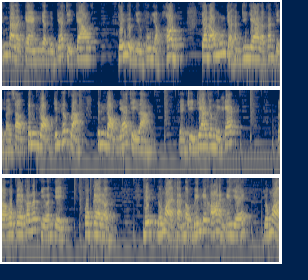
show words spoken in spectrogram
chúng ta lại càng nhận được giá trị cao, kiếm được nhiều thu nhập hơn. Do đó muốn trở thành chuyên gia là các anh chị phải sao? Tinh gọn kiến thức lại, tinh gọn giá trị lại để truyền giao cho người khác. Rồi ok, có rất nhiều anh chị. Ok rồi. Biết, đúng rồi, phạm nội biến cái khó thành cái dễ đúng rồi.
